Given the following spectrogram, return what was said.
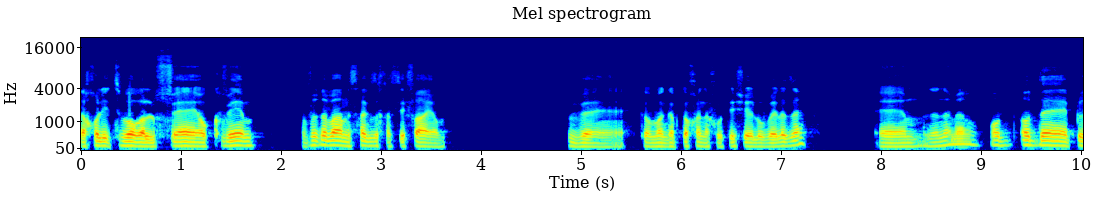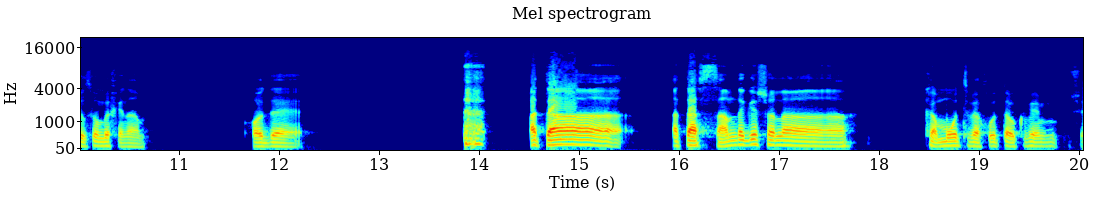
אתה יכול לצבור אלפי עוקבים, בסופו של דבר המשחק זה חשיפה היום. וכמובן גם תוכן איכותי שילווה לזה. אמ, אז אני אומר, עוד, עוד אה, פרסום בחינם. עוד... אה, אתה, אתה שם דגש על הכמות ואיכות העוקבים ש...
